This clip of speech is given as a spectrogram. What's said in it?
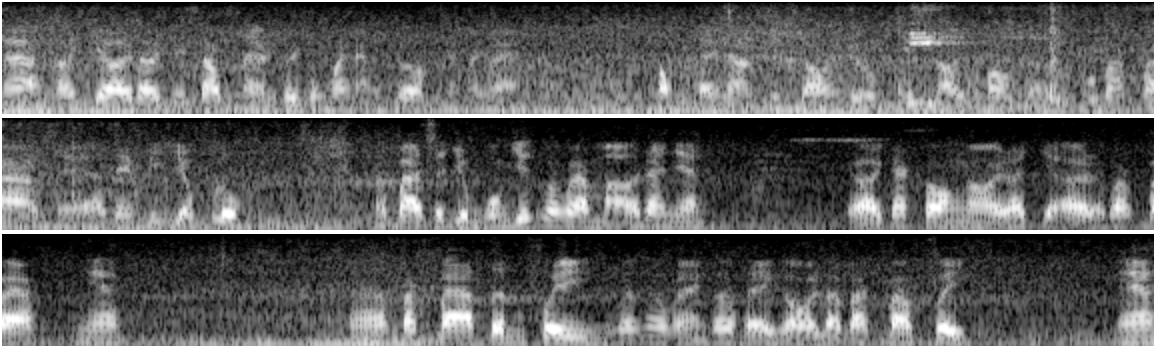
Ha nói chơi thôi chứ xong này em thì cũng phải ăn cơm nha mấy bạn. Không thể nào nhịn đói được. Nhịn đói bao tử của bác ba sẽ đem đi dục luôn. Bác ba sẽ dùng con vít bác ba mở ra nha. Rồi các con ngồi đó chờ bác ba nha à, bác ba tên phi. Các bạn có thể gọi là bác ba phi. Nha.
